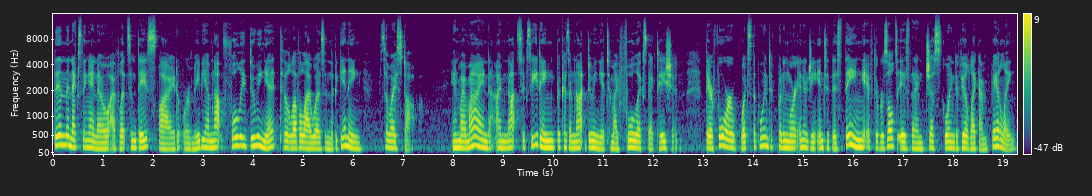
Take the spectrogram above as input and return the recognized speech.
Then the next thing I know, I've let some days slide, or maybe I'm not fully doing it to the level I was in the beginning, so I stop. In my mind, I'm not succeeding because I'm not doing it to my full expectation. Therefore, what's the point of putting more energy into this thing if the result is that I'm just going to feel like I'm failing?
